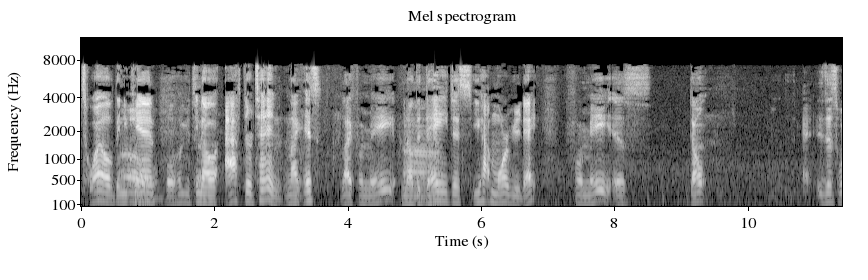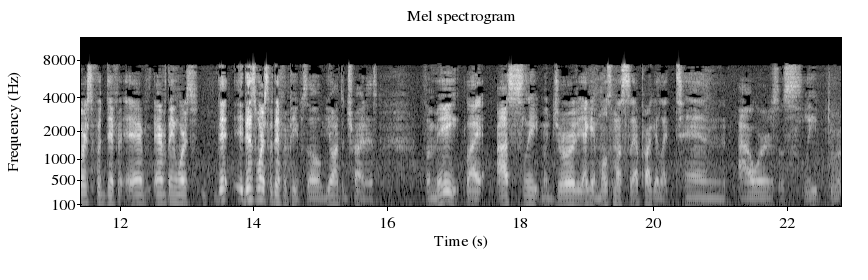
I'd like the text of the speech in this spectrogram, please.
twelve than you Oh, can. boy, you, You know, after ten. Like it's like for me, you know the uh, day just you have more of your day. for me is don't. This works for different. Everything works. This works for different people, so you don't have to try this. For me, like I sleep majority. I get most of my sleep. I probably get like ten hours of sleep through,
